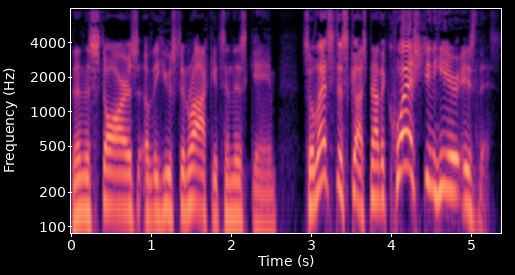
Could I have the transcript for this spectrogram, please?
than the stars of the Houston Rockets in this game. So let's discuss. Now the question here is this.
